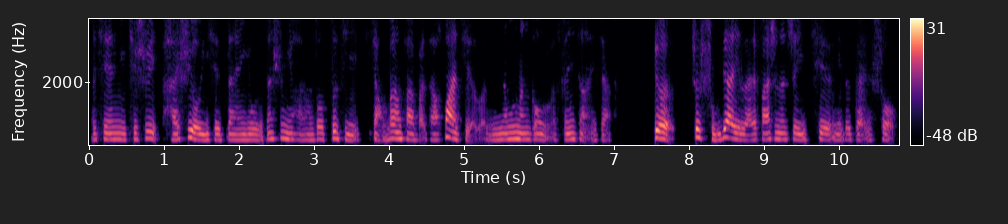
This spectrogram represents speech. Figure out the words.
而且你其实还是有一些担忧的，但是你好像都自己想办法把它化解了。你能不能跟我们分享一下这这暑假以来发生的这一切你的感受？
